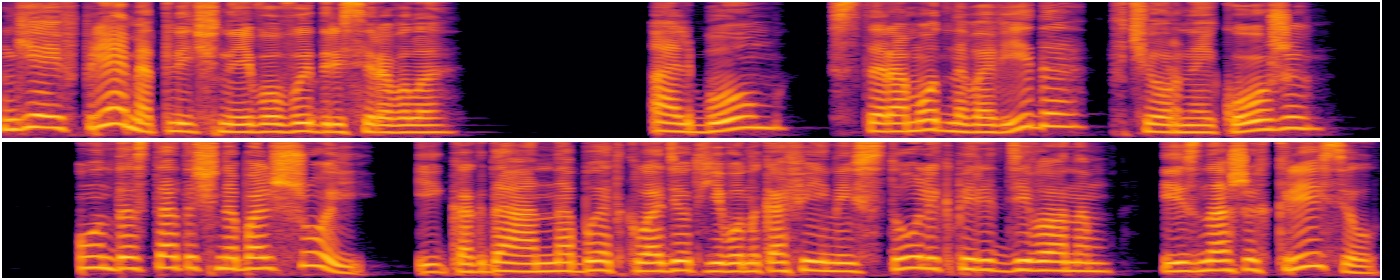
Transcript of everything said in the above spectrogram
Я и впрямь отлично его выдрессировала. Альбом старомодного вида, в черной коже. Он достаточно большой, и когда Анна Бет кладет его на кофейный столик перед диваном, из наших кресел,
